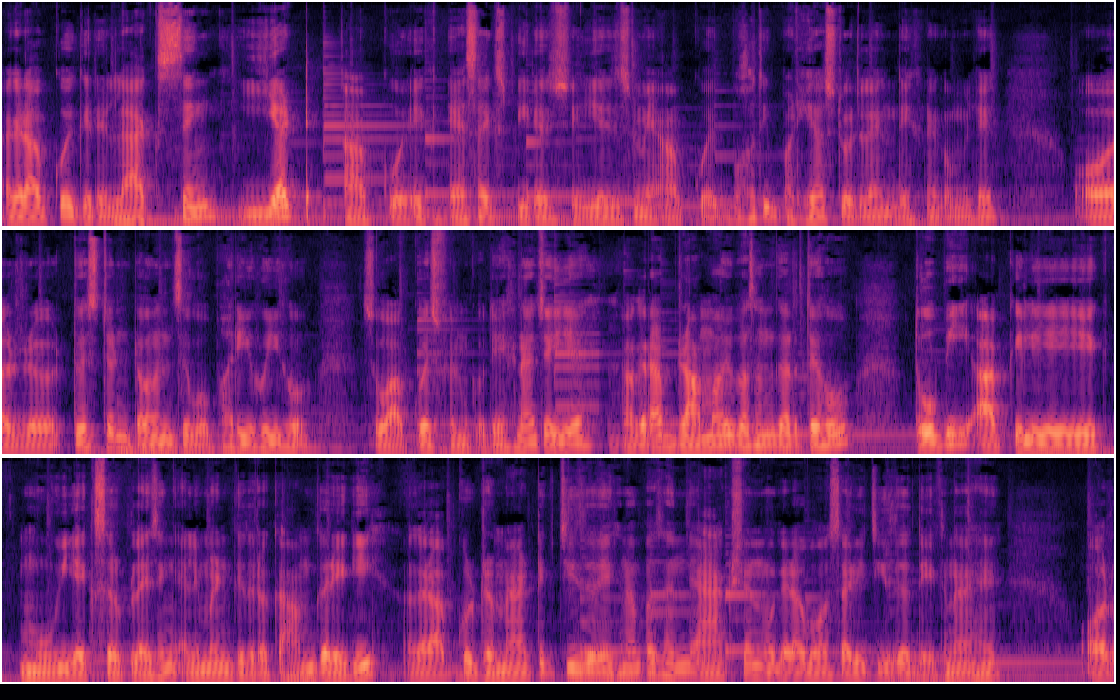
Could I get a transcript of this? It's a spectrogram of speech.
अगर आपको एक रिलैक्सिंग येट आपको एक ऐसा एक्सपीरियंस चाहिए, जिसमें आपको एक बहुत ही बढ़िया स्टोरी लाइन देखने को मिले, और ट्विस्ट एंड टर्न से वो भरी हुई हो सो so, आपको इस फ़िल्म को देखना चाहिए। अगर आप ड्रामा भी पसंद करते हो तो भी आपके लिए एक मूवी एक सरप्राइजिंग एलिमेंट की तरह काम करेगी। अगर आपको ड्रामेटिक चीज़ें देखना पसंद है एक्शन वगैरह बहुत सारी चीज़ें देखना है और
